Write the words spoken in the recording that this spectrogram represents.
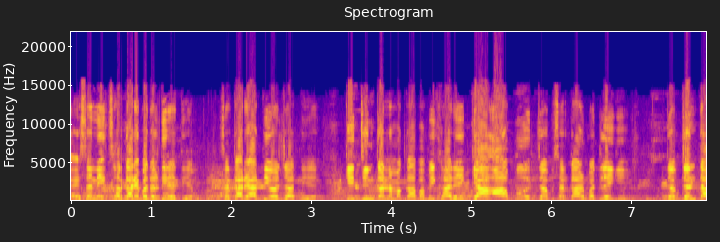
ऐसा नहीं सरकारें बदलती रहती है। सरकारें आती है और जाती है कि जिनका नमक आप अभी खा रहे हैं क्या आप जब सरकार बदलेगी जब जनता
